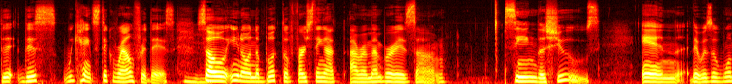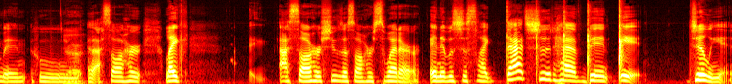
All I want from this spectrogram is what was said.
th- this we can't stick around for this. So, you know, in the book, the first thing I, I remember is um, seeing the shoes. And there was a woman who Yeah. I saw her like I saw her shoes, I saw her sweater, and it was just like that should have been it. Jillian,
